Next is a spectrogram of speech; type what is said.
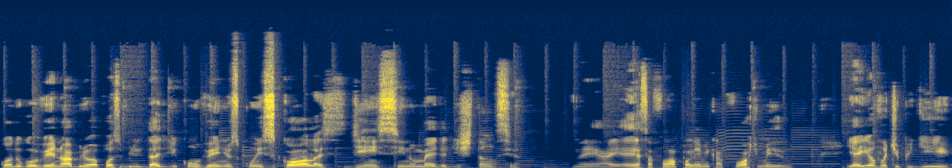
quando o governo abriu a possibilidade de convênios com escolas de ensino médio à distância. Né? Essa foi uma polêmica forte mesmo. E aí eu vou te pedir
